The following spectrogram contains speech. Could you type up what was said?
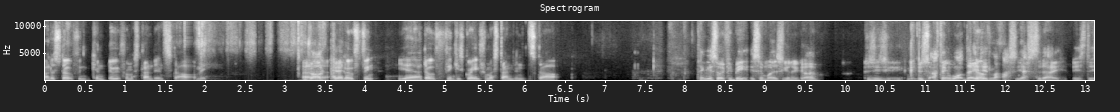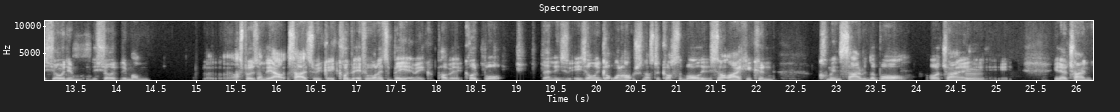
I just don't think he can do it from a standing start. Me, uh? I don't think. Yeah, I don't think he's great from a standing start. Thing is, though, if he beats him, where's he going to go? Because he's because I think what they No. did last yesterday is they showed him they showed him on, I suppose, on the outside. So he, he could, if he wanted to beat him, he could probably could, but then he's he's only got one option. That's to cross the ball. It's not like he can come inside with the ball or try and you know try and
